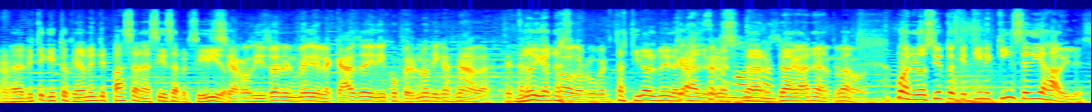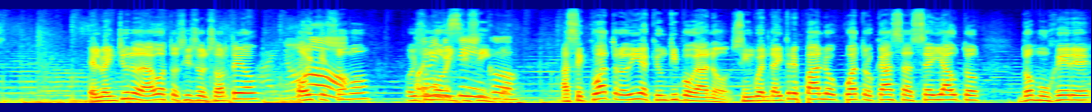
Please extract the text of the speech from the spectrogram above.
Ah. Eh, Viste que estos generalmente pasan así desapercibidos. Se arrodilló en el medio de la calle y dijo, pero no digas nada. Te No digas nada. todo, Rubén. Estás tirado en medio de la calle. Rubén. Claro, ya ganaste. Bueno, lo cierto es que tiene 15 días hábiles. El 21 de agosto se hizo el sorteo. Ay, no. Hoy que somos, hoy, Hoy somos 25. 25. Hace cuatro días que un tipo ganó 53 palos, cuatro casas, seis autos, dos mujeres,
